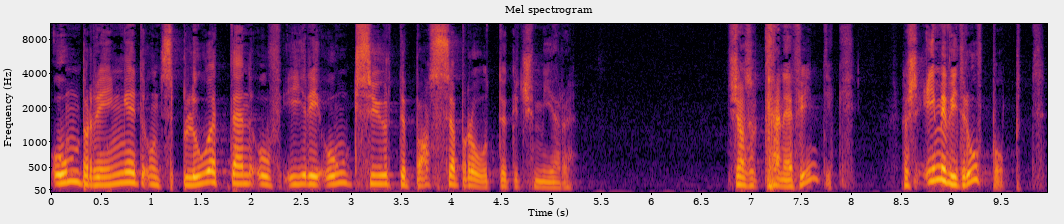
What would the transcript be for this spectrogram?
umbringen und das Blut dann auf ihre ungesäuerten Passenbrote schmieren. Das ist also keine Erfindung. Das ist immer wieder aufgepoppt.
